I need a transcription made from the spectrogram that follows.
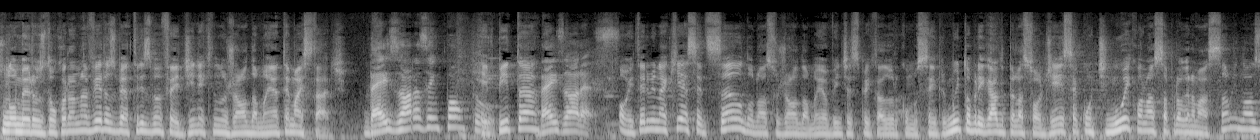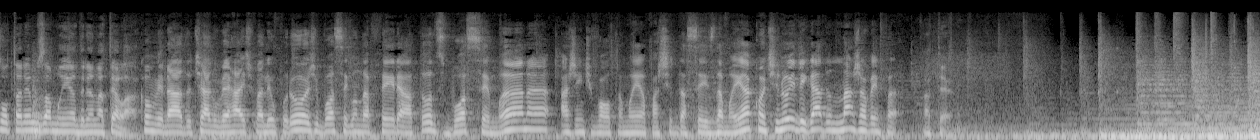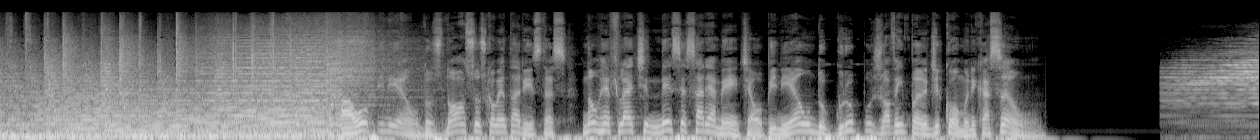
Os números do coronavírus, Beatriz Manfredini aqui no Jornal da Manhã. Até mais tarde. 10 horas em ponto. Repita. 10 horas. Bom, e termina aqui essa edição do nosso Jornal da Manhã. Ouvinte e espectador, como sempre, muito obrigado pela sua audiência. Continue com a nossa programação e nós voltaremos amanhã, Adriana, até lá. Combinado. Tiago Verratti, valeu por hoje. Boa segunda-feira a todos. Boa semana. A gente volta amanhã a partir das 6 da manhã. Continue ligado na Jovem Pan. Até. A opinião dos nossos comentaristas não reflete necessariamente a opinião do Grupo Jovem Pan de Comunicação.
